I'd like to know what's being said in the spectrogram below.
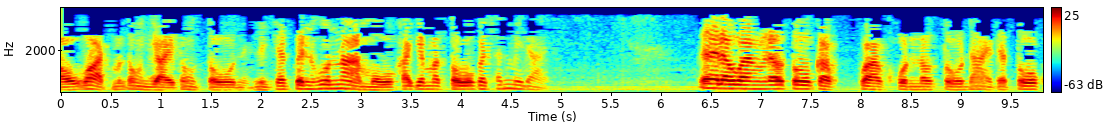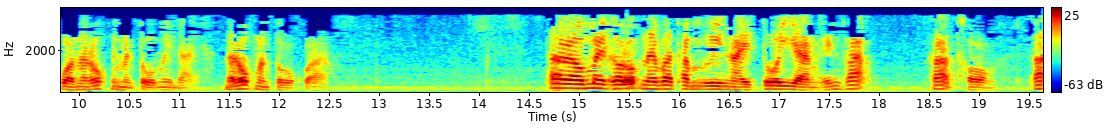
อาวาสมันต้องใหญ่ต้องโตเนี่ยนี่ฉันเป็นหัวหน้าหมู่ใครจะมาโตกับฉันไม่ได้ แต่ระวังเราโตกับ กว่าคนเราโตได้ แต่โตกว่านรกนี่มันโตไม่ได้ นรกมันโตกว่า ถ้าเราไม่เคารพในพระธรรมวินัยตัวอย่างเห็นพระพระทอง พระ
